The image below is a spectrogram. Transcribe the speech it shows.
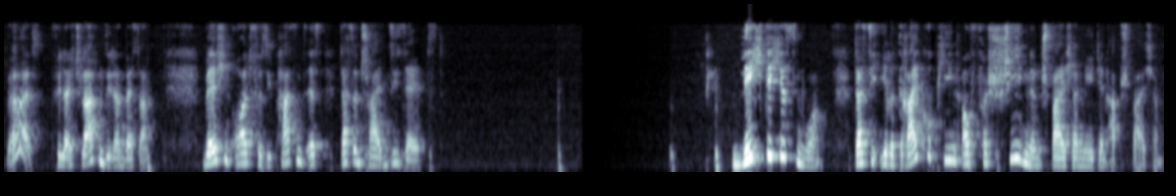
Wer weiß, vielleicht schlafen Sie dann besser. Welchen Ort für Sie passend ist, das entscheiden Sie selbst. Wichtig ist nur, dass Sie Ihre drei Kopien auf verschiedenen Speichermedien abspeichern.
